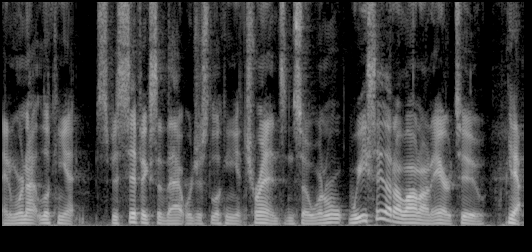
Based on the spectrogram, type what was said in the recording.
And we're not looking at specifics of that, we're just looking at trends. And so when we're, say that a lot on air too. Yeah.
